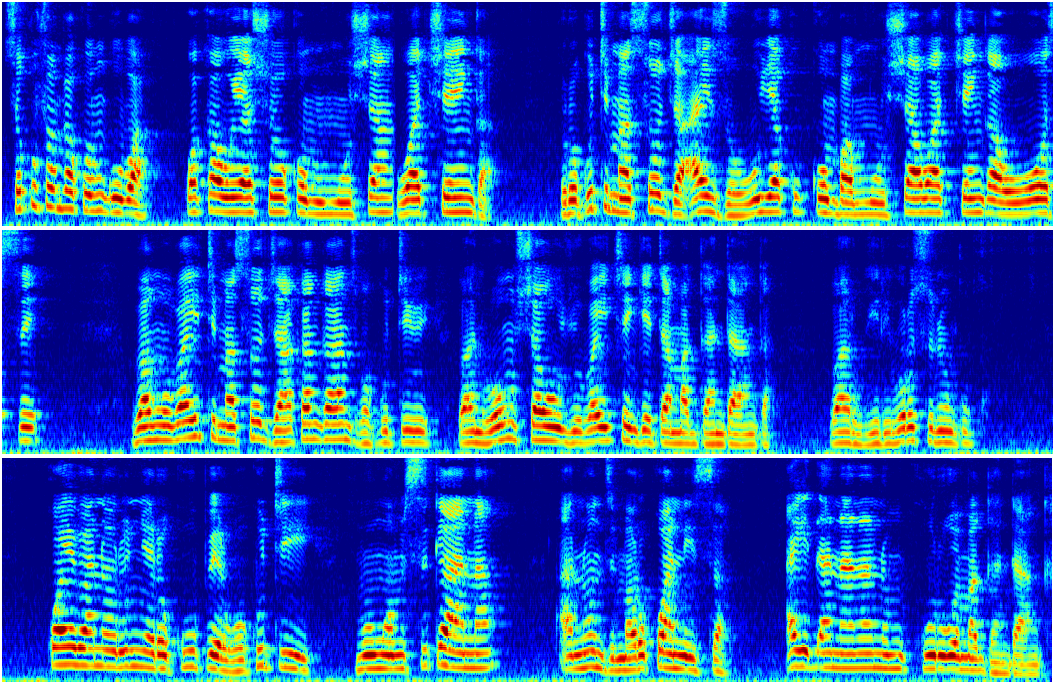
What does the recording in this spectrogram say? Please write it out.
sokufamba kwenguva kwakauya shoko mumusha wachenga rokuti masoja aizouya kukomba musha wachenga wose. Vamwe vaiti masoja akanga anzwa kuti vanhu vomusha uyu vaichengeta magandanga varwiri vorusununguko. Kwaiva norunyero kupe rwokuti mumwe musikana anonzi marukwanisa aidanana nomukuru wemagandanga.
